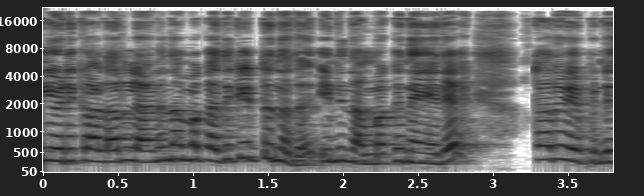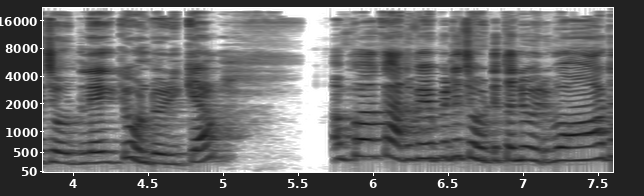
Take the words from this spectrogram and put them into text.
ഈ ഒരു കളറിലാണ് നമുക്കത് കിട്ടുന്നത്. ഇനി നമുക്ക് നേരെ കറിവേപ്പിന്റെ ചോട്ടിലേക്ക് കൊണ്ടൊഴിക്കാം അപ്പോൾ ആ കറിവേപ്പിന്റെ ചോട്ടിൽ തന്നെ ഒരുപാട്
